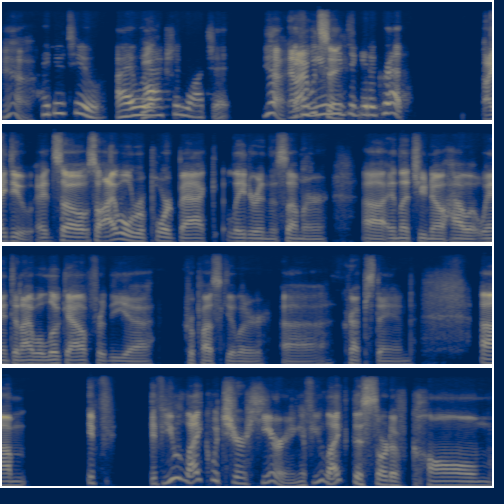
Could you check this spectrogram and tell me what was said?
Yeah. I do too. I would Well, actually watch it. Yeah. And, I would you say need to get a crepe. I do. And so so I will report back later in the summer uh and let you know how it went and I will look out for the uh crepuscular uh crepe stand. Um if if you like what you're hearing, if you like this sort of calm,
